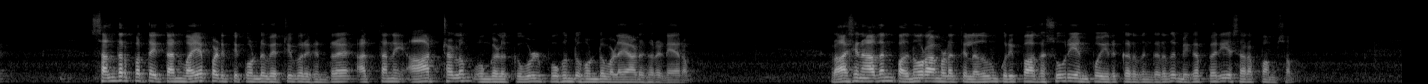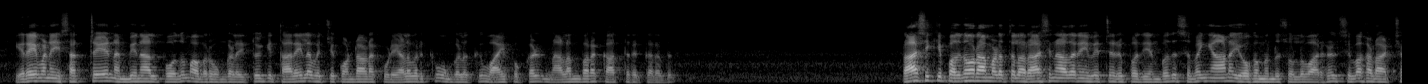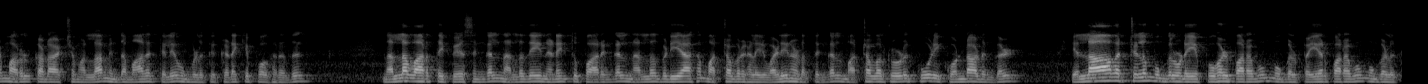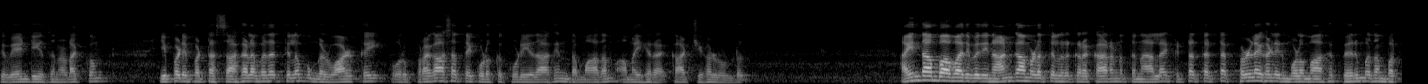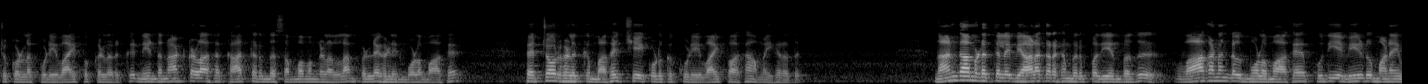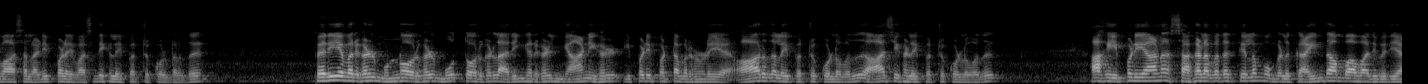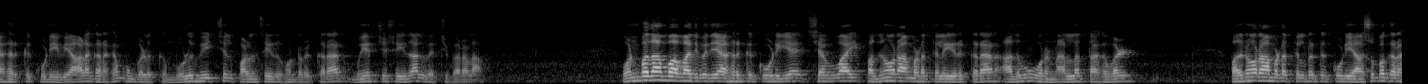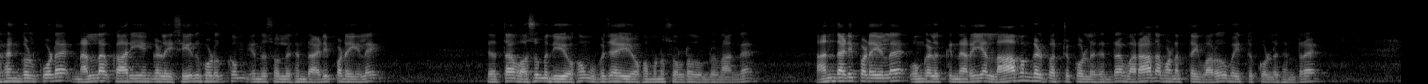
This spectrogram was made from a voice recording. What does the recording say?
சந்தர்ப்பத்தை தன் வயப்படுத்தி கொண்டு வெற்றி பெறுகின்ற அத்தனை ஆற்றலும் உங்களுக்கு உள் புகுந்து கொண்டு விளையாடுகிற நேரம். ராசிநாதன் பதினோராம் இடத்தில் அதுவும் குறிப்பாக சூரியன் போய் இருக்கிறதுங்கிறது மிகப்பெரிய சிறப்பம்சம். இறைவனை சற்றே நம்பினால் போதும் அவர் உங்களை தூக்கி தலையில் வச்சு கொண்டாடக்கூடிய அளவிற்கு உங்களுக்கு வாய்ப்புகள் நலம்பெற காத்திருக்கிறது. ராசிக்கு பதினோராம் இடத்துல ராசிநாதனை வெற்றிருப்பது என்பது சிவஞான யோகம் என்று சொல்லுவார்கள். சிவகடாட்சம் அருள் கடாட்சம் எல்லாம் இந்த மாதத்திலே உங்களுக்கு கிடைக்கப் போகிறது. நல்ல வார்த்தை பேசுங்கள் நல்லதை நினைத்து பாருங்கள் நல்லபடியாக மற்றவர்களை வழிநடத்துங்கள் மற்றவர்களோடு கூடி கொண்டாடுங்கள். எல்லாவற்றிலும் உங்களுடைய புகழ் பரவும் உங்கள் பெயர் பரவும் உங்களுக்கு வேண்டியது நடக்கும். இப்படிப்பட்ட சகல விதத்திலும் உங்கள் வாழ்க்கை ஒரு பிரகாசத்தை கொடுக்கக்கூடியதாக இந்த மாதம் அமைகிற காட்சிகள் உண்டு. ஐந்தாம் பாவாதிபதி நான்காம் இடத்தில் இருக்கிற காரணத்தினால கிட்டத்தட்ட பிள்ளைகளின் மூலமாக பெருமிதம் பெற்றுக்கொள்ளக்கூடிய வாய்ப்புகள் இருக்குது நீண்ட நாட்களாக காத்திருந்த சம்பவங்கள் எல்லாம் பிள்ளைகளின் மூலமாக பெற்றோர்களுக்கு மகிழ்ச்சியை கொடுக்கக்கூடிய வாய்ப்பாக அமைகிறது. நான்காம் இடத்தில் வியாழக்கிரகம் இருப்பது என்பது வாகனங்கள் மூலமாக புதிய வீடு மனை வாசல் அடிப்படை வசதிகளை பெற்றுக்கொள்கிறது பெரியவர்கள் முன்னோர்கள் மூத்தோர்கள் அறிஞர்கள் ஞானிகள் இப்படிப்பட்டவர்களுடைய ஆறுதலை பெற்றுக்கொள்வது ஆசிகளை பெற்றுக்கொள்வது ஆக இப்படியான சகல விதத்திலும் உங்களுக்கு ஐந்தாம் பாவாதிபதியாக இருக்கக்கூடிய வியாழகிரகம் உங்களுக்கு முழுவீச்சில் பலன் செய்து கொண்டிருக்கிறார். முயற்சி செய்தால் வெற்றி பெறலாம். ஒன்பதாம் பாவாதிபதியாக இருக்கக்கூடிய செவ்வாய் பதினோராம் இடத்தில் இருக்கிறார். அதுவும் ஒரு நல்ல தகவல். பதினோராம் இடத்தில் இருக்கக்கூடிய அசுப கிரகங்கள் கூட நல்ல காரியங்களை செய்து கொடுக்கும் என்று சொல்லுகின்ற அடிப்படையிலே இதைத்தான் வசுமதி யோகம் உபஜய யோகம்னு சொல்கிறது உண்டு நாங்கள் அந்த அடிப்படையில் உங்களுக்கு நிறைய லாபங்கள் பெற்றுக்கொள்ளுகின்ற வராத பணத்தை வரவு வைத்து கொள்ளுகின்ற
